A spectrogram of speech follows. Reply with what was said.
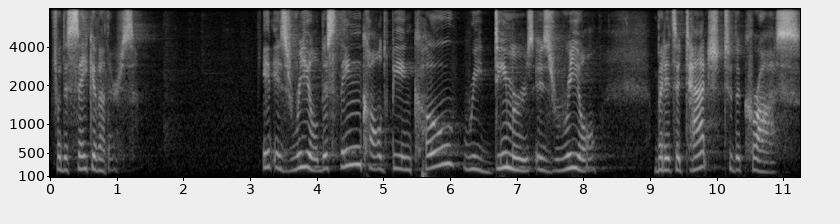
for the sake of others? It is real. This thing called being co redeemers is real, but it's attached to the cross.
